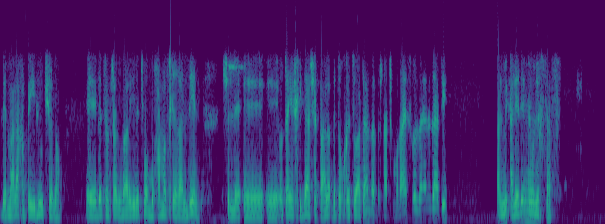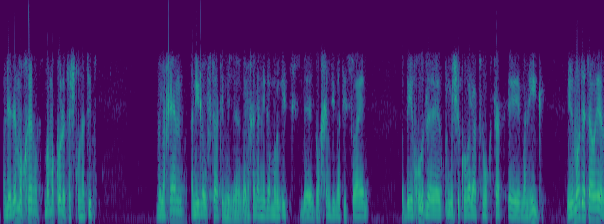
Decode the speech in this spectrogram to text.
במהלך הפעילות שלו בעצם אפשר כבר להגיד את שמו, מוחמד חיר אל-דין, של אה, אה, אותה יחידה שפעלה בתוך רצועת עזה בשנת 18 זה היה לדעתי, על, על ידי מי הוא נחשף? על ידי מוכר במכולת השכונתית. ולכן אני לא הופתעתי מזה, ולכן אני גם ממליץ לאזרחי מדינת ישראל, ובייחוד לכל מי שקורא לעצמו קצת אה, מנהיג, ללמוד את האויב.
